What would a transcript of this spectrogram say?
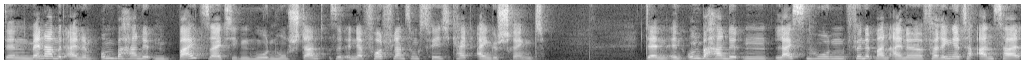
Denn Männer mit einem unbehandelten beidseitigen Hodenhochstand sind in der Fortpflanzungsfähigkeit eingeschränkt. Denn in unbehandelten Leistenhoden findet man eine verringerte Anzahl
